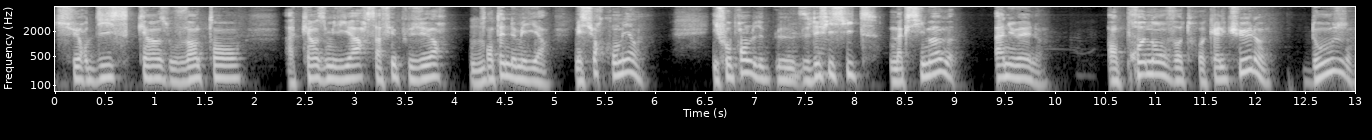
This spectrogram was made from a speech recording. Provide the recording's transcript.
sur 10, 15 ou 20 ans à 15 milliards, ça fait plusieurs mmh. centaines de milliards. Mais sur combien? Il faut prendre le, le déficit maximum annuel. En prenant votre calcul, 12,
